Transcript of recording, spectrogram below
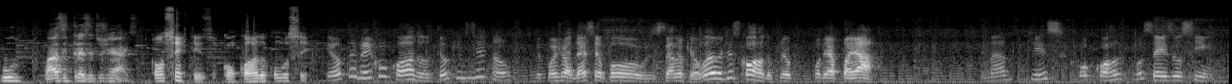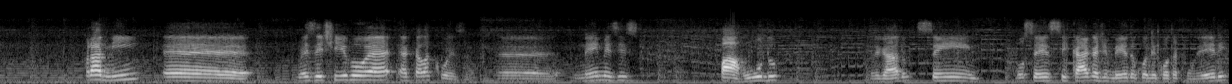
por quase 300 reais. Com certeza, concordo com você. Eu também concordo, não tenho o que dizer não. Depois de uma dessa eu vou dizendo o quê? Eu discordo pra eu poder apoiar. Nada disso, concordo com vocês. Assim, pra mim, é... Resident Evil é, é aquela coisa. É... Nemesis parrudo, tá ligado? Sem. Você se caga de medo quando encontra com ele.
